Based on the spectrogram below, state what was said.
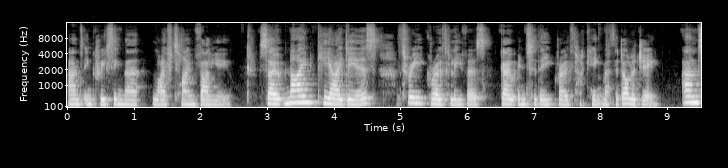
and increasing their lifetime value? So, nine key ideas, three growth levers go into the growth hacking methodology. And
